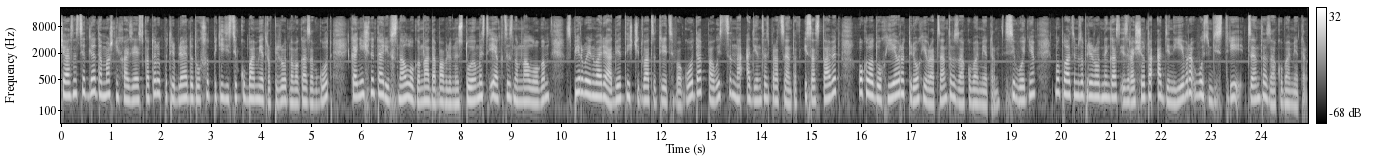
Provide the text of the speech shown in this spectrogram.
В частности, для домашних хозяйств, которые потребляют до 250 кубометров природного газа в год, конечный тариф с налогом на добавленную стоимость и акцизным налогом с 1 января 2023 года повысится на 11% и составит около 2 евро 3 евроцентов за кубометр. Сегодня мы платим за природный газ из расчета 1 евро 83 цента за кубометр.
